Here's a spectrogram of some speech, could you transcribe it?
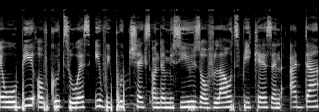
it will be of good to us if we put checks on the misuse of loudspeakers and other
